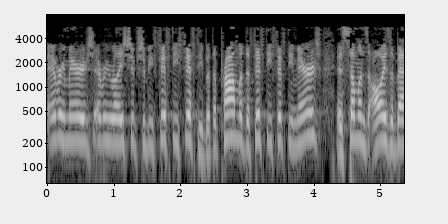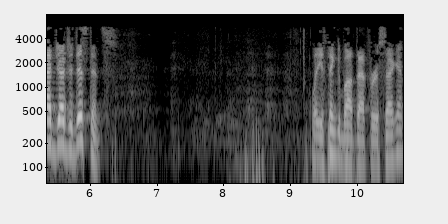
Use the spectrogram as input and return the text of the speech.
Every marriage, every relationship should be 50-50. But the problem with the 50-50 marriage is someone's always a bad judge of distance. Let you think about that for a second.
